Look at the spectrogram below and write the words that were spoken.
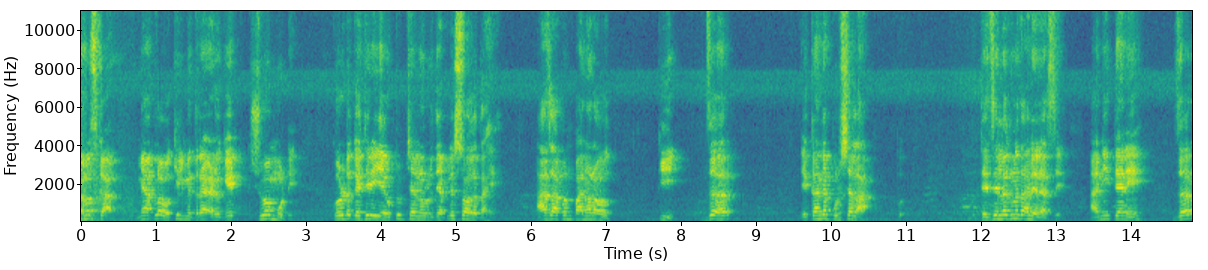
नमस्कार मी आपला वकील मित्र ॲडव्होकेट शिवम मोठे. कोर्ट कचेरी या यूट्यूब चॅनलवरती आपले स्वागत आहे. आज आपण पाहणार आहोत की जर एखाद्या पुरुषाला त्याचे लग्न झालेले असेल आणि त्याने जर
